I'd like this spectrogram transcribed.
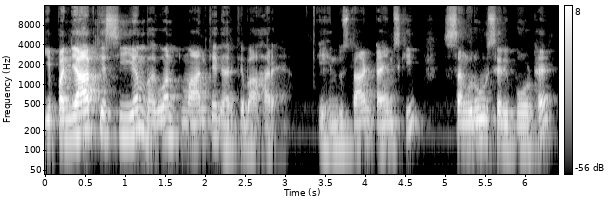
ये पंजाब के सीएम भगवंत मान के घर के बाहर हैं। ये हिंदुस्तान टाइम्स की संगरूर से रिपोर्ट है।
